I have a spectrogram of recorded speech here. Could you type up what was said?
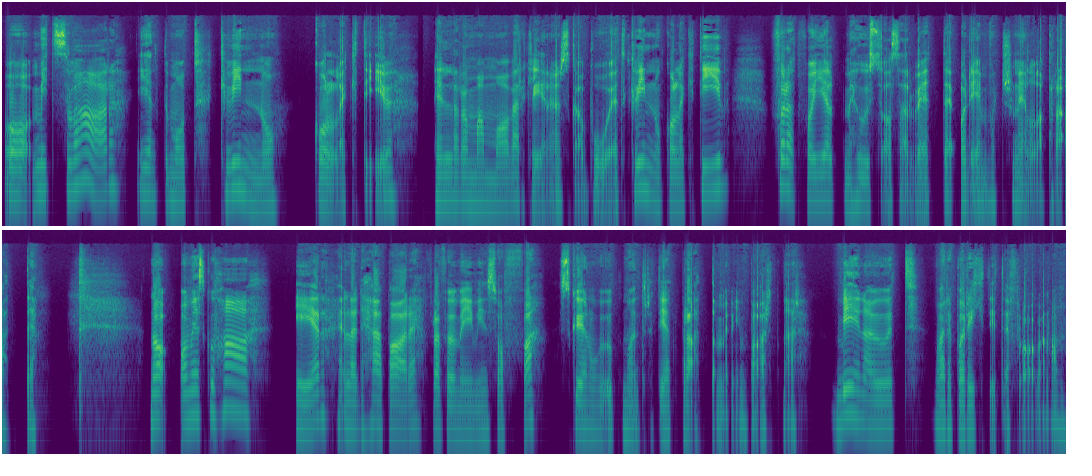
Och mitt svar gentemot kvinnokollektiv, eller om mamma verkligen önskar bo i ett kvinnokollektiv för att få hjälp med hushållsarbete och det emotionella pratet. Nå, om jag skulle ha er, eller det här paret, framför mig i min soffa, skulle jag nog uppmuntra till att prata med min partner. Bena ut vad det på riktigt är frågan om.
